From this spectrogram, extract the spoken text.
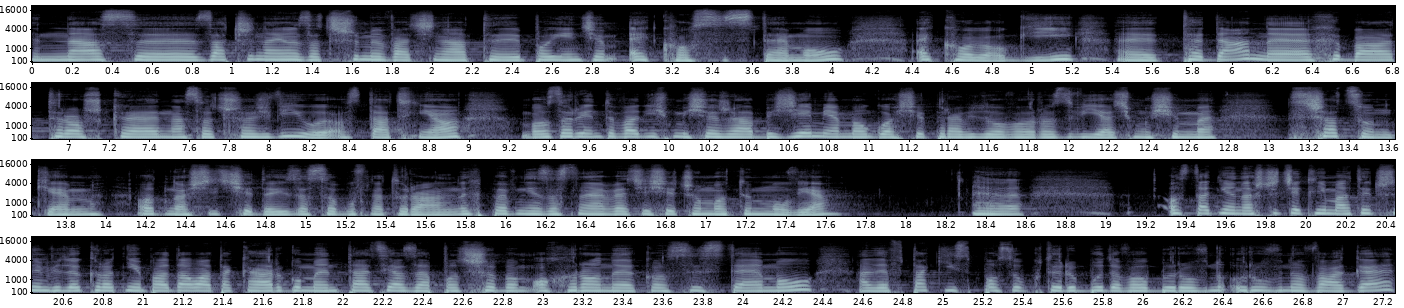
nas e, zaczynają zatrzymywać nad e, pojęciem ekosystemu, ekologii. Te dane chyba troszkę nas otrzeźwiły ostatnio, bo zorientowaliśmy się, że aby Ziemia mogła się prawidłowo rozwijać, musimy z szacunkiem odnosić się do jej zasobów naturalnych. Pewnie zastanawiacie się, czym o tym mówię. Ostatnio na szczycie klimatycznym wielokrotnie padała taka argumentacja za potrzebą ochrony ekosystemu, ale w taki sposób, który budowałby równowagę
